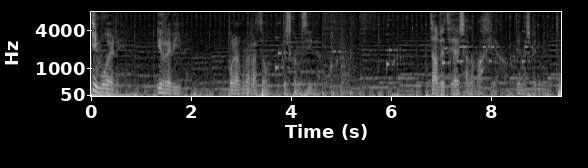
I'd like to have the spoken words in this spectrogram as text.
Y muere. Y revive. Por alguna razón desconocida. Tal vez sea esa la magia de un experimento.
